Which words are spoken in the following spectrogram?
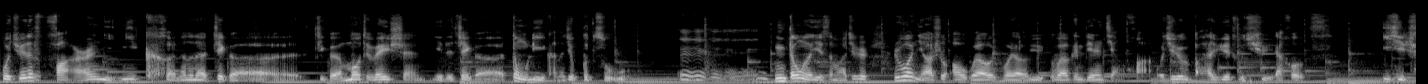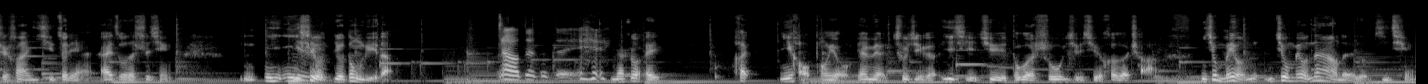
我觉得反而你你可能的这个这个 motivation，你的这个动力可能就不足。嗯嗯嗯嗯，你懂我的意思吗？就是如果你要说哦，我要我要约我要跟别人讲话，我就是把他约出去，然后一起吃饭，一起做点爱做的事情，你你是有、嗯、有动力的。哦，对对对，人家说，哎，嗨，你好，朋友，愿不愿意出去个一起去读个书，去去喝个茶？你就没有，你就没有那样的有激情。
